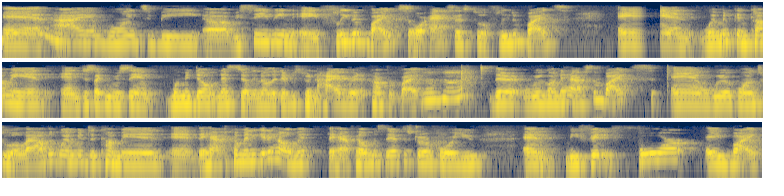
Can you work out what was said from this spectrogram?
And I am going to be uh, receiving a fleet of bikes or access to a fleet of bikes. And, and women can come in, and just like we were saying, women don't necessarily know the difference between a hybrid and a comfort bike. Mm-hmm. There, we're going to have some bikes, and we're going to allow the women to come in, and they have to come in and get a helmet. They have helmets they have to store for you, and be fitted for a bike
